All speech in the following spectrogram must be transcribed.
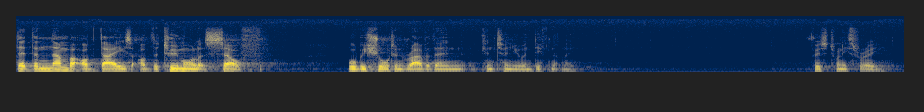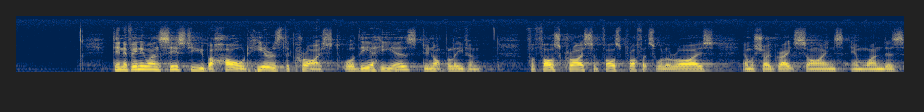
that the number of days of the turmoil itself will be shortened rather than continue indefinitely. Verse 23. Then, if anyone says to you, Behold, here is the Christ, or there he is, do not believe him. For false Christs and false prophets will arise and will show great signs and wonders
